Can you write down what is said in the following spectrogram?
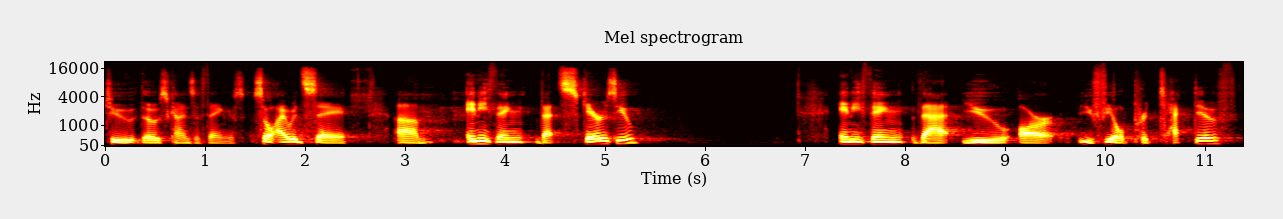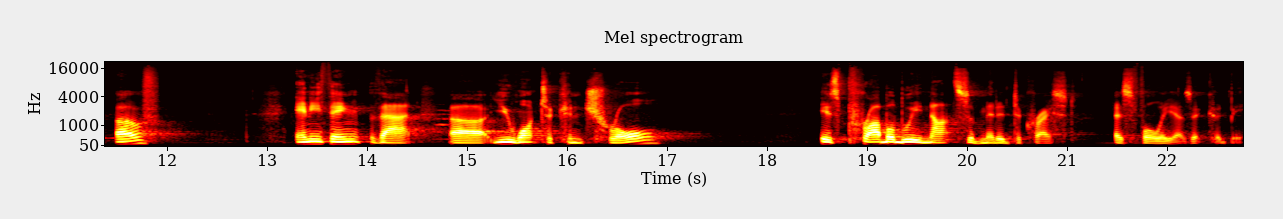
to those kinds of things. So I would say um, anything that scares you, anything that you are you feel protective of, anything that uh, you want to control is probably not submitted to Christ as fully as it could be.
